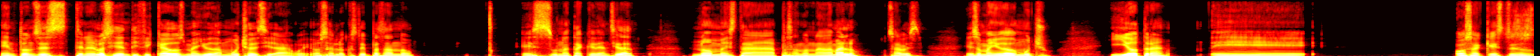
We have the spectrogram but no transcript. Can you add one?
Entonces, tenerlos identificados me ayuda mucho a decir, ah, güey, o sea, lo que estoy pasando es un ataque de ansiedad. No me está pasando nada malo, ¿sabes? Eso me ha ayudado mucho. Y otra, eh, o sea, que esto es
